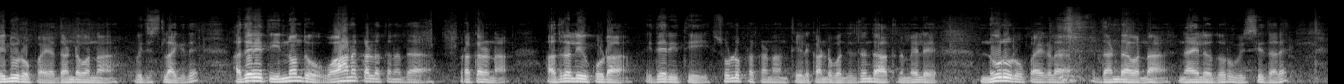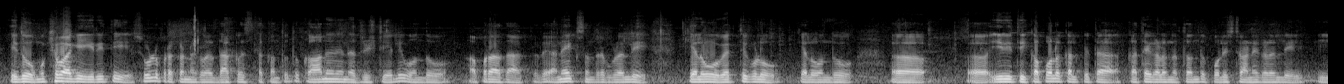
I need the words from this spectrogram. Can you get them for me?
ಐನೂರು ರೂಪಾಯಿಯ ದಂಡವನ್ನು ವಿಧಿಸಲಾಗಿದೆ. ಅದೇ ರೀತಿ ಇನ್ನೊಂದು ವಾಹನ ಕಳ್ಳತನದ ಪ್ರಕರಣ, ಅದರಲ್ಲಿಯೂ ಕೂಡ ಇದೇ ರೀತಿ ಸುಳ್ಳು ಪ್ರಕರಣ ಅಂತೇಳಿ ಕಂಡುಬಂದಿದ್ದರಿಂದ ಆತನ ಮೇಲೆ ನೂರು ರೂಪಾಯಿಗಳ ದಂಡವನ್ನು ನ್ಯಾಯಾಲಯದವರು ವಿಧಿಸಿದ್ದಾರೆ. ಇದು ಮುಖ್ಯವಾಗಿ ಈ ರೀತಿ ಸುಳ್ಳು ಪ್ರಕರಣಗಳನ್ನು ದಾಖಲಿಸ್ತಕ್ಕಂಥದ್ದು ಕಾನೂನಿನ ದೃಷ್ಟಿಯಲ್ಲಿ ಒಂದು ಅಪರಾಧ ಆಗ್ತದೆ. ಅನೇಕ ಸಂದರ್ಭಗಳಲ್ಲಿ ಕೆಲವು ವ್ಯಕ್ತಿಗಳು ಕೆಲವೊಂದು ಈ ರೀತಿ ಕಪೋಲಕಲ್ಪಿತ ಕಥೆಗಳನ್ನು ತಂದು ಪೊಲೀಸ್ ಠಾಣೆಗಳಲ್ಲಿ ಈ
